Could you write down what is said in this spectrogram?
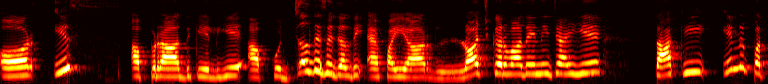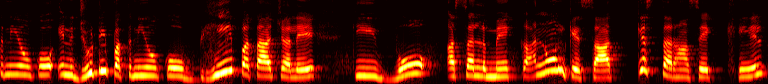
और इस अपराध के लिए आपको जल्दी से जल्दी एफआईआर लॉन्च करवा देनी चाहिए ताकि इन पत्नियों को, इन झूठी पत्नियों को भी पता चले कि वो असल में कानून के साथ किस तरह से खेल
